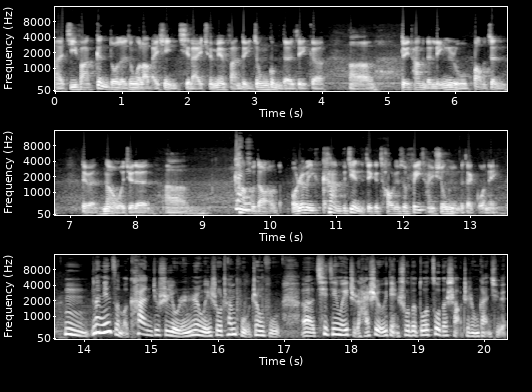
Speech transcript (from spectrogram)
呃激发更多的中国老百姓起来全面反对中共的这个呃对他们的凌辱暴政，对吧？那我觉得啊。看不到的，我认为看不见的这个潮流是非常汹涌的，在国内。嗯，那您怎么看？就是有人认为说，川普政府呃，迄今为止还是有一点说的多，做的少这种感觉。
